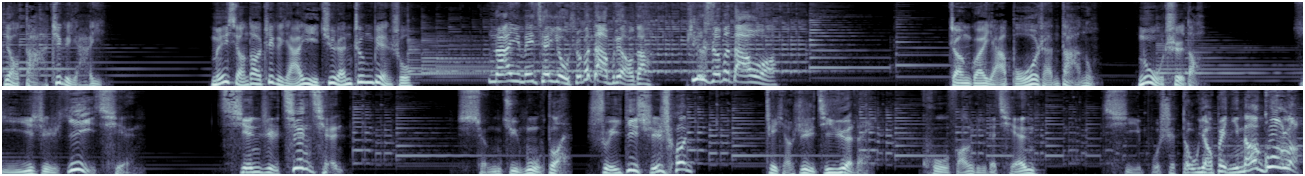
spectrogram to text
要打这个衙役。没想到这个衙役居然争辩说：“拿一枚钱有什么大不了的？凭什么打我？”张乖崖勃然大怒，怒斥道：“一日一钱，千日千钱，绳锯木断，水滴石穿，这样日积月累，库房里的钱岂不是都要被你拿光了？”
